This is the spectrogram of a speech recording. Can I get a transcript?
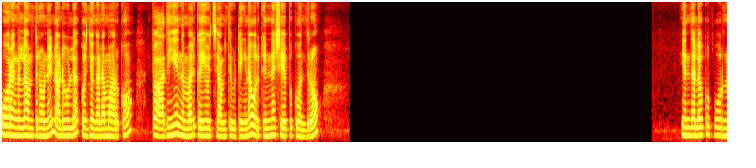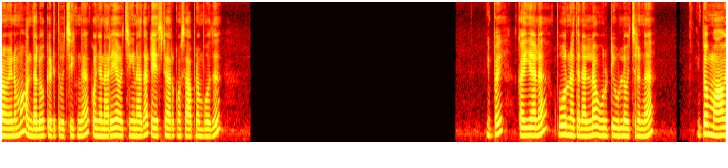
ஓரங்கள்லாம் அமுத்தினோடனே நடுவில் கொஞ்சம் கனமாக இருக்கும். இப்போ அதையும் இந்த மாதிரி கை வச்சு அமுத்தி விட்டிங்கன்னா ஒரு கிண்ண ஷேப்புக்கு வந்துடும் எந்த அளவுக்கு பூர்ணம் வேணுமோ அந்த அளவுக்கு எடுத்து வச்சுக்கோங்க. கொஞ்சம் நிறைய வச்சிங்கன்னா தான் டேஸ்ட்டாக இருக்கும் சாப்பிடும்போது. இப்போ கையால் பூர்ணத்தை நல்லா உருட்டி உள்ளே வச்சுருங்க. இப்போ மாவு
